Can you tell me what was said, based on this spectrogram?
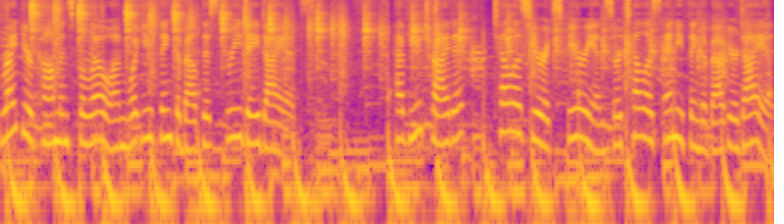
Write your comments below on what you think about this 3-day diets. Have you tried it? Tell us your experience or tell us anything about your diet.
